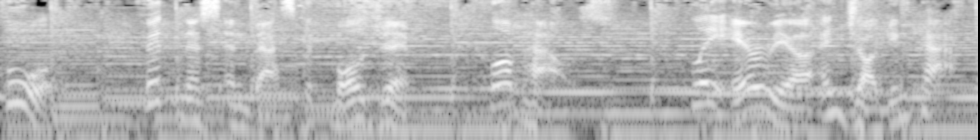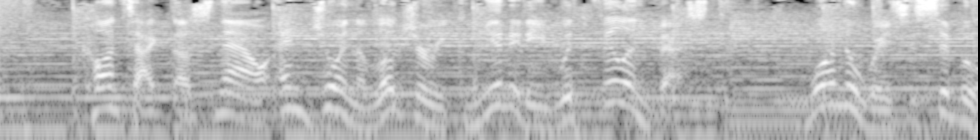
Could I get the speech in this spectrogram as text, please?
pool, fitness and basketball gym, clubhouse, play area, and jogging path. Contact us now and join a luxury community with Filinvest. One Oasis Cebu,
